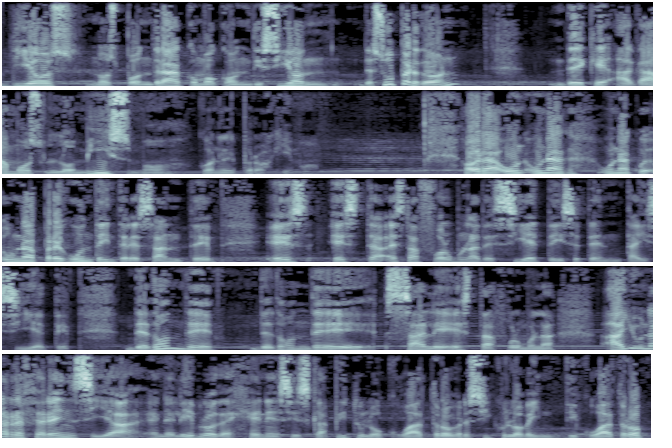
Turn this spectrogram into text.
Dios nos pondrá como condición de su perdón de que hagamos lo mismo con el prójimo. Ahora, una, una, una pregunta interesante es esta, esta fórmula de 7 y 77. ¿De dónde, de dónde sale esta fórmula? Hay una referencia en el libro de Génesis capítulo 4 versículo 24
